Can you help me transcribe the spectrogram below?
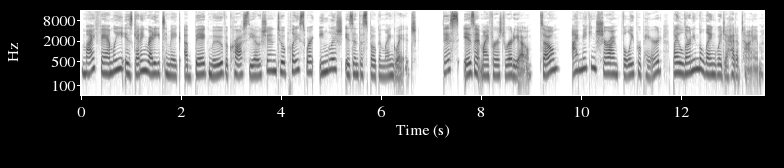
My family is getting ready to make a big move across the ocean to a place where English isn't the spoken language. This isn't my first rodeo, so I'm making sure I'm fully prepared by learning the language ahead of time.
